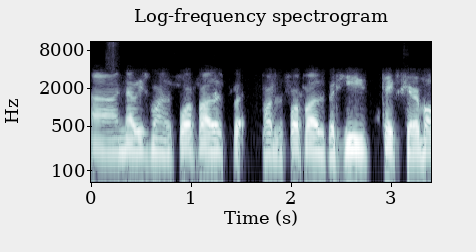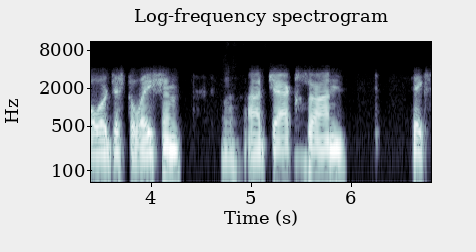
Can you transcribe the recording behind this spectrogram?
uh, no, he's one of the forefathers, but part of the forefathers, but he takes care of all our distillation. Hmm. Uh, Jack's son takes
